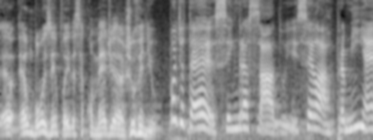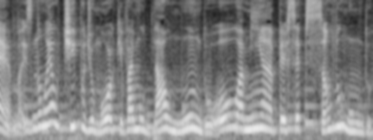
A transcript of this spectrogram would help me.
é, é um bom exemplo aí dessa comédia juvenil. Pode até ser engraçado, e sei lá, para mim é, mas não é o tipo de humor que vai mudar o mundo ou a minha percepção do mundo.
